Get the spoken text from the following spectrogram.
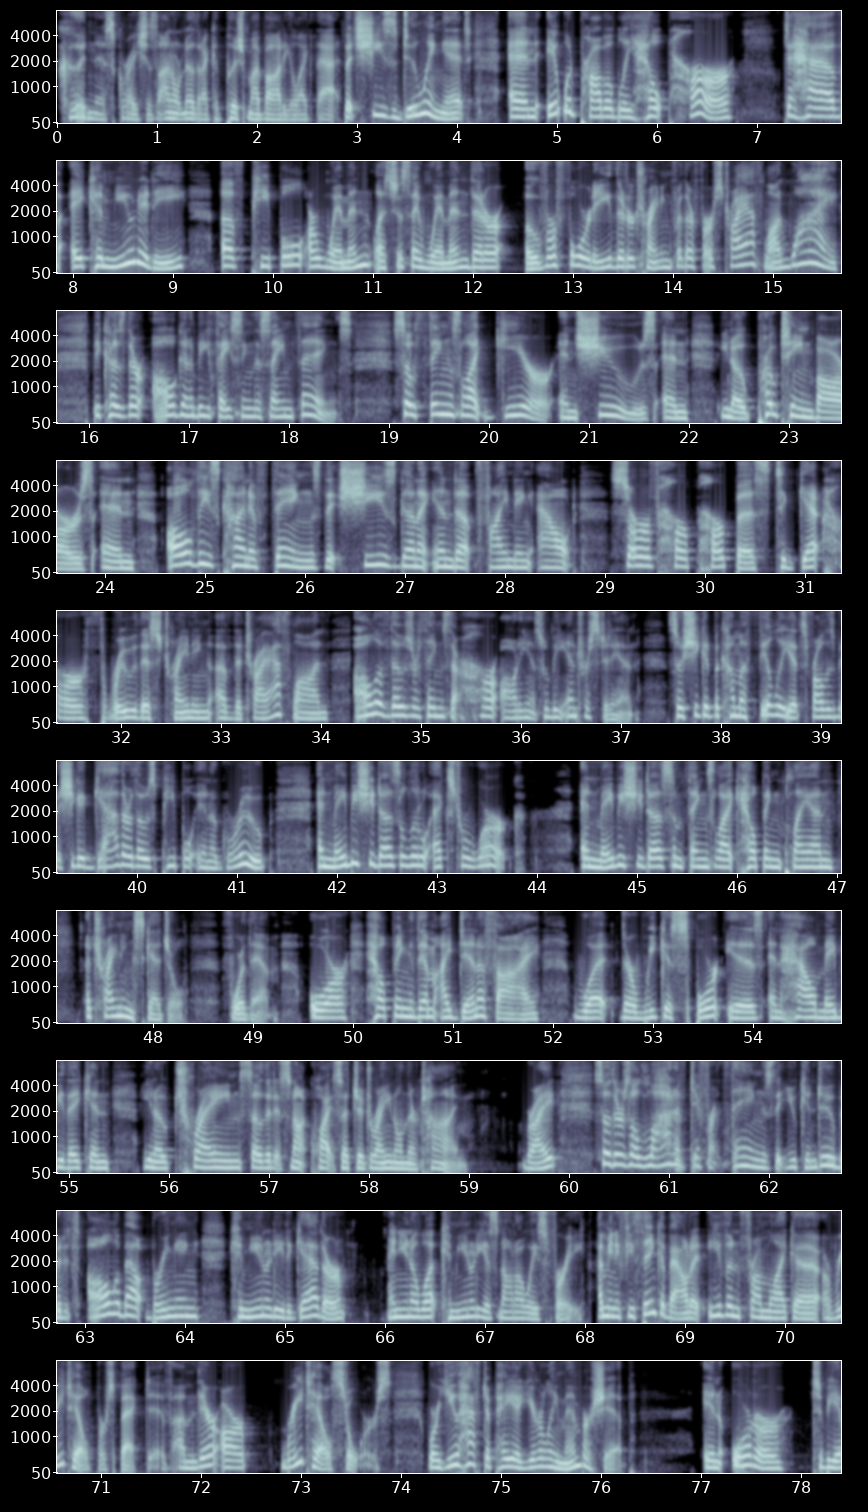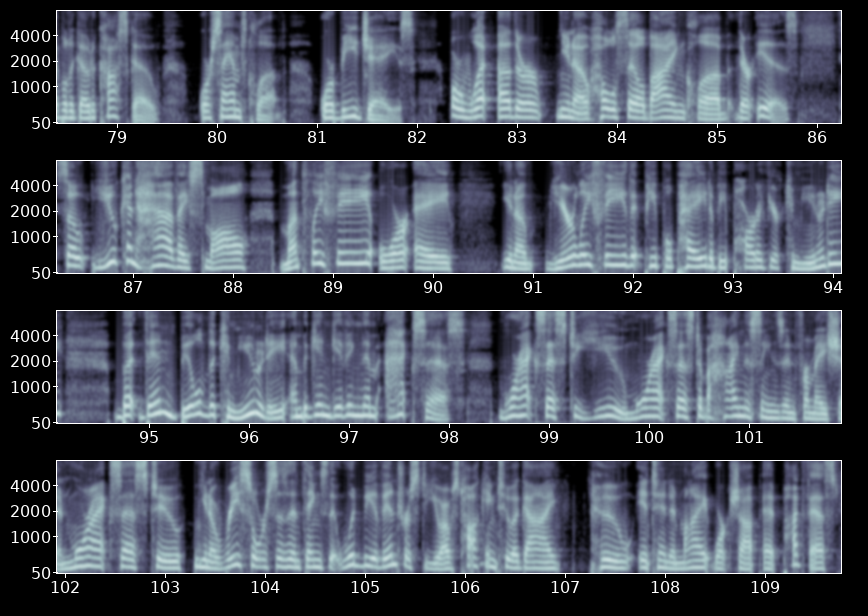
goodness gracious, I don't know that I could push my body like that. But she's doing it, and it would probably help her to have a community of people or women, let's just say women, that are over 40 that are training for their first triathlon. Why? Because they're all going to be facing the same things. So things like gear and shoes and, you know, protein bars and all these kind of things that she's going to end up finding out serve her purpose to get her through this training of the triathlon, all of those are things that her audience would be interested in. So she could become affiliates for all this, but she could gather those people in a group and maybe she does a little extra work. And maybe she does some things like helping plan a training schedule for them or helping them identify what their weakest sport is and how maybe they can, you know, train so that it's not quite such a drain on their time. Right. So there's a lot of different things that you can do, but it's all about bringing community together and you know what? Community is not always free. I mean, if you think about it, even from like a, a, retail perspective, um, there are retail stores where you have to pay a yearly membership in order to be able to go to Costco or Sam's Club or BJ's or what other, you know, wholesale buying club there is. So you can have a small monthly fee or a, you know, yearly fee that people pay to be part of your community, but then build the community and begin giving them access, more access to you, more access to behind the scenes information, more access to, you know, resources and things that would be of interest to you. I was talking to a guy who attended my workshop at Podfest,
